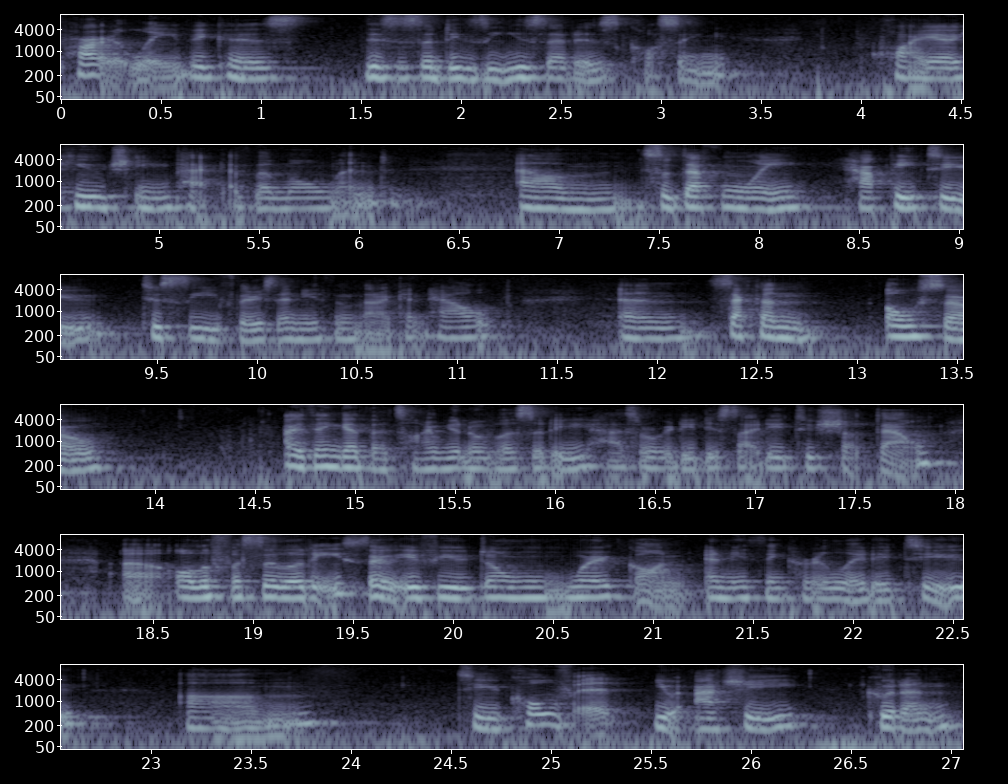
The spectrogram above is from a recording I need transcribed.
partly because this is a disease that is causing quite a huge impact at the moment. Um, so definitely happy to to see if there's anything that I can help. And second, also, I think at that time university has already decided to shut down uh, all the facilities. So if you don't work on anything related to um, to COVID, you actually couldn't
